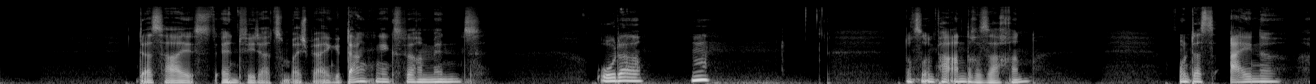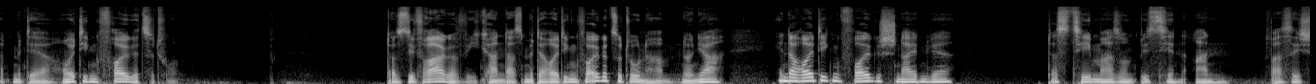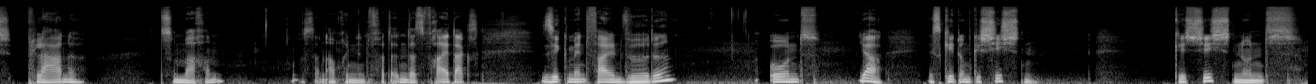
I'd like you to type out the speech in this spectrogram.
Das heißt, entweder zum Beispiel ein Gedankenexperiment oder hm, noch so ein paar andere Sachen. Und das eine hat mit der heutigen Folge zu tun. Das ist die Frage, wie kann das mit der heutigen Folge zu tun haben? Nun ja, in der heutigen Folge schneiden wir das Thema so ein bisschen an was ich plane zu machen, was dann auch in, den, in das Freitagssegment fallen würde. Und ja, es geht um Geschichten. Geschichten und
